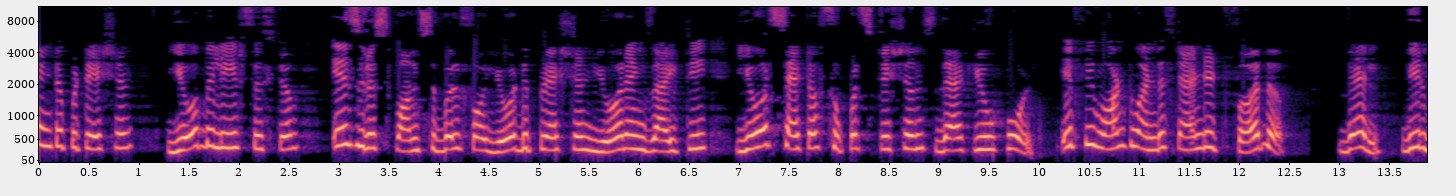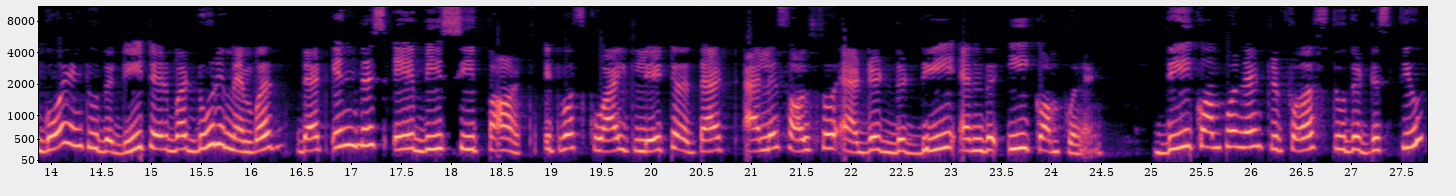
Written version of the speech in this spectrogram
interpretation, your belief system is responsible for your depression, your anxiety, your set of superstitions that you hold. If we want to understand it further, well, we'll go into the detail, but do remember that in this ABC part, it was quite later that Alice also added the D and the E component. The component refers to the dispute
